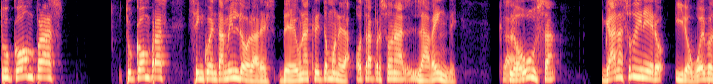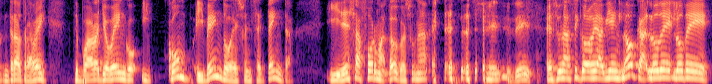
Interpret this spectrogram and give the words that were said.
Tú compras, tú compras 50 mil dólares de una criptomoneda, otra persona la vende, Claro. lo usa, gana su dinero y lo vuelve a entrar otra vez. Después ahora yo vengo y, y vendo eso en 70. Y de esa forma, loco, es una, Sí, sí, sí. es una psicología bien loca. Lo de, lo de,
